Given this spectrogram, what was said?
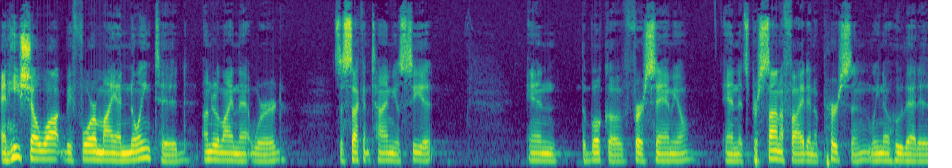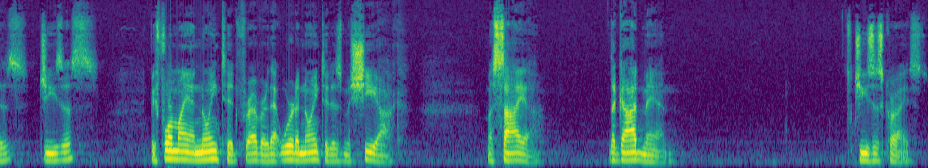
and he shall walk before my anointed. Underline that word. It's the second time you'll see it in the book of 1 Samuel, and it's personified in a person. We know who that is Jesus. Before my anointed forever. That word anointed is Mashiach, Messiah, the God man, Jesus Christ.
